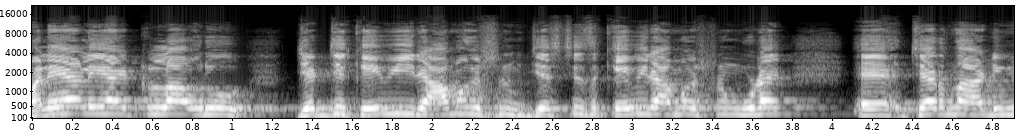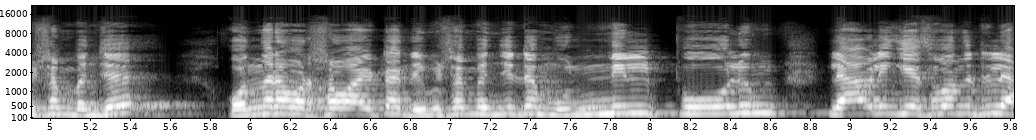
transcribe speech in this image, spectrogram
മലയാളിയായിട്ടുള്ള ഒരു ജഡ്ജ് കെ വി രാമകൃഷ്ണനും ജസ്റ്റിസ് കെ വി രാമകൃഷ്ണനും കൂടെ ചേർന്ന ആ ഡിവിഷൻ ബെഞ്ച് ഒന്നര വർഷമായിട്ട് ഡിവിഷൻ ബെഞ്ചിന്റെ മുന്നിൽ പോലും ലാവലിംഗ് കേസ് വന്നിട്ടില്ല.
